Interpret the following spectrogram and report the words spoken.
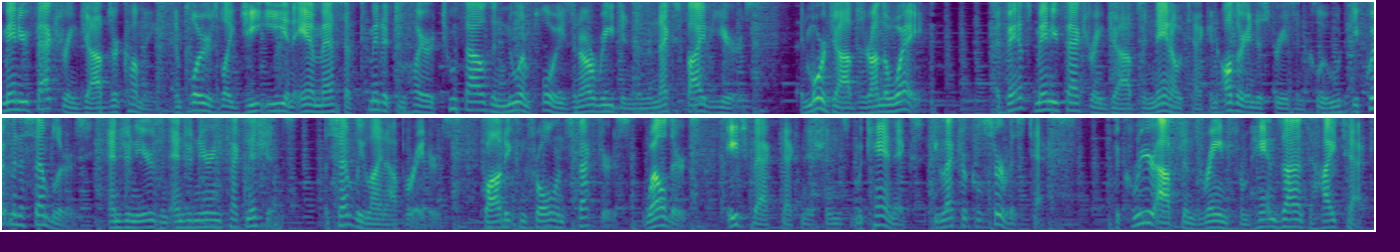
manufacturing jobs are coming. Employers like GE and AMS have committed to hire 2,000 new employees in our region in the next five years, and more jobs are on the way. Advanced manufacturing jobs in nanotech and other industries include equipment assemblers, engineers and engineering technicians, assembly line operators, quality control inspectors, welders, HVAC technicians, mechanics, electrical service techs. The career options range from hands on to high tech,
